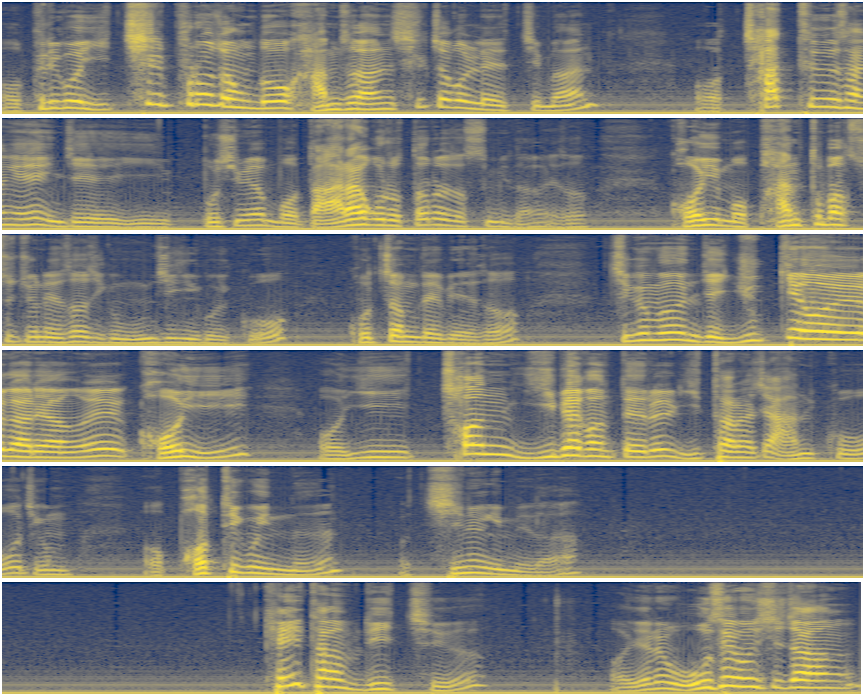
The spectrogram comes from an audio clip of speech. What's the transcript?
어, 그리고 이 7% 정도 감소한 실적을 냈지만 어, 차트상에 이제 이 보시면 뭐 나락으로 떨어졌습니다. 그래서 거의 뭐 반토막 수준에서 지금 움직이고 있고 고점 대비해서 지금은 이제 6개월 가량을 거의 어, 이 1,200원대를 이탈하지 않고 지금 어, 버티고 있는 진흥입니다. 케이탑 리츠 어, 얘는 오세훈 시장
